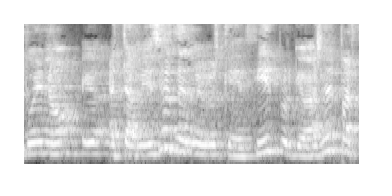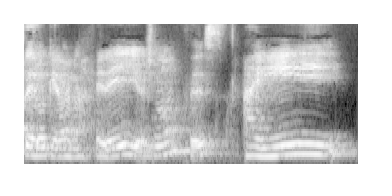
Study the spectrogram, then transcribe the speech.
bueno, eh, también se lo tendremos que decir porque va a ser parte de lo que van a hacer ellos, ¿no? Entonces, ahí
